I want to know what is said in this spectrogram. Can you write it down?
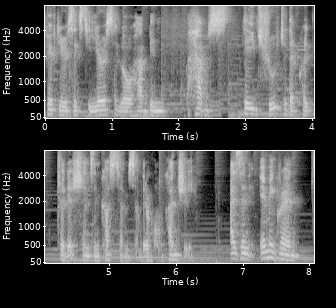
50 or 60 years ago have been have stayed true to the traditions and customs of their home country. As an immigrant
